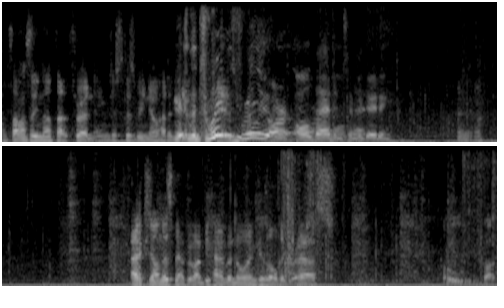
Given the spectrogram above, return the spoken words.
It's honestly not that threatening, just because we know how to yeah, deal the with twins kids. really aren't all that intimidating. Yeah. Actually, on this map, it might be kind of annoying because all the grass. Oh fuck!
